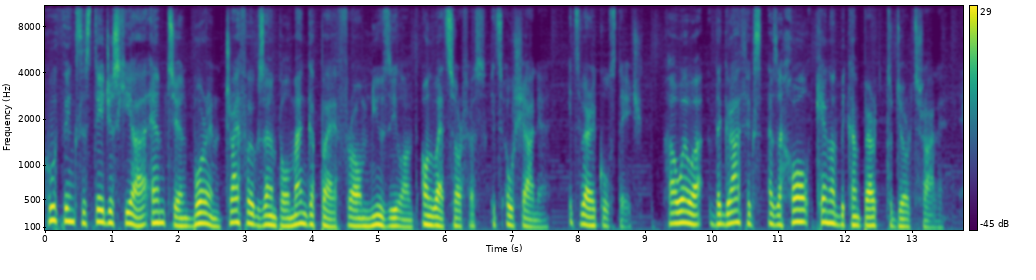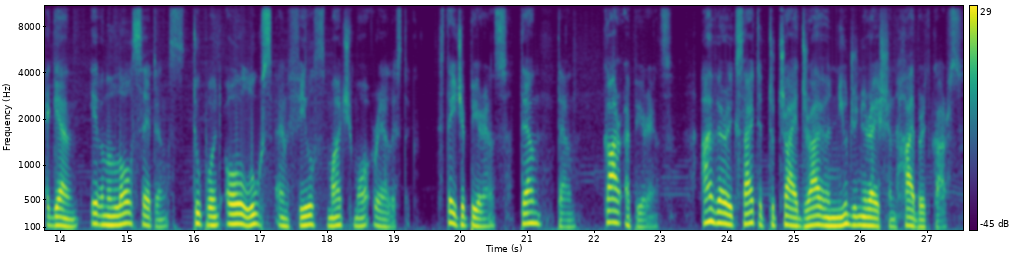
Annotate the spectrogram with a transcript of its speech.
Who thinks the stages here are empty and boring, try for example Mangapē from New Zealand on wet surface, it's Oceania, it's very cool stage. However, the graphics as a whole cannot be compared to Dirt Rally. Again, even in low settings, 2.0 looks and feels much more realistic. Stage appearance 10 10. Car appearance. I'm very excited to try driving new generation hybrid cars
